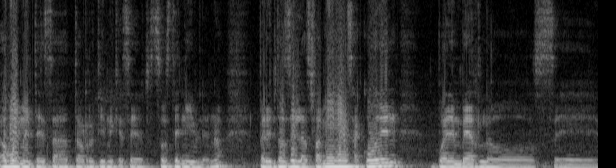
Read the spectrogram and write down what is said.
Obviamente esa torre tiene que ser sostenible, ¿no? Pero entonces las familias acuden, pueden ver los... Eh,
